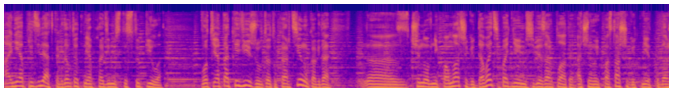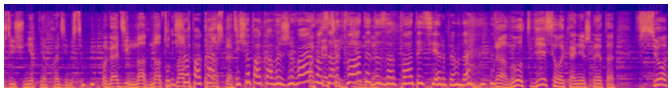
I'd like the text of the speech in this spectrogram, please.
они определят, когда вот эта необходимость наступила? Вот я так и вижу вот эту картину, когда э, чиновник помладше говорит, давайте поднимем себе зарплаты, а чиновник постарше говорит, нет, подожди, еще нет необходимости. Погодим, на, на, тут еще надо пока, подождать. Еще пока выживаем, Пока от зарплаты терпимо, да. до зарплаты терпим, да. Да, ну вот весело, конечно, это все.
